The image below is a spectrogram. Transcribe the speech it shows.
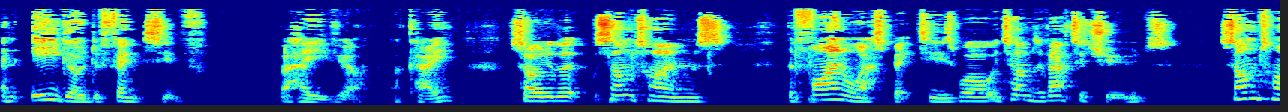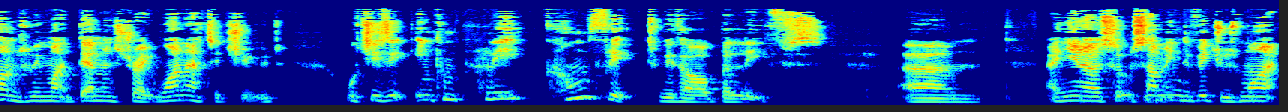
an ego defensive behaviour. Okay, so that sometimes the final aspect is well, in terms of attitudes, sometimes we might demonstrate one attitude which is in complete conflict with our beliefs. Um, and you know, sort of some individuals might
